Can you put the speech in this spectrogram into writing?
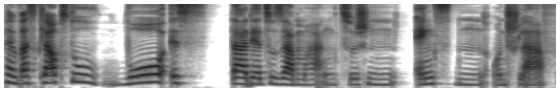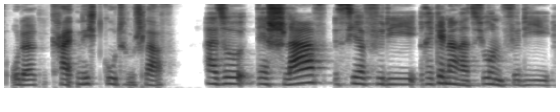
Was glaubst du, wo ist da der Zusammenhang zwischen Ängsten und Schlaf oder nicht gutem Schlaf? Also der Schlaf ist ja für die Regeneration, für die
